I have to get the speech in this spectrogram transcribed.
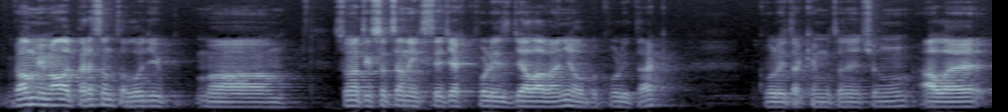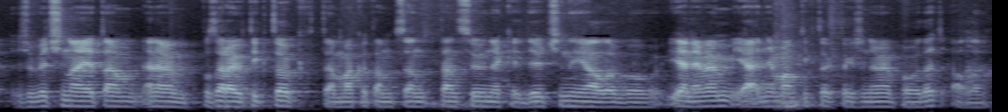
veľmi malé percento ľudí uh, sú na tých sociálnych sieťach kvôli vzdelávaniu alebo kvôli tak, kvôli takémuto niečomu, ale že väčšina je tam, ja neviem, pozerajú TikTok, tam ako tam tancujú nejaké devčiny, alebo ja neviem, ja nemám TikTok, takže neviem povedať, ale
